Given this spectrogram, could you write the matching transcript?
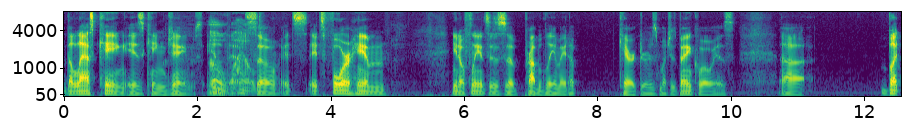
The last king is King James in Oh, that. wild. So it's it's for him. You know, Fleance is uh, probably a made up character as much as Banquo is. Uh, but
